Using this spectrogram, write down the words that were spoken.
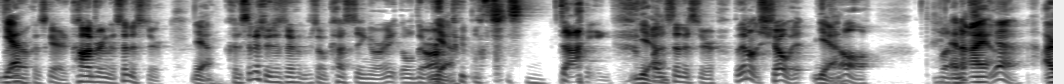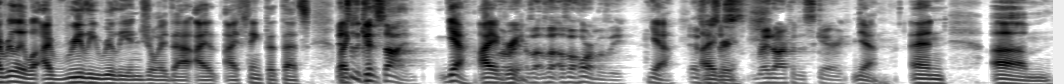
Yeah. yeah, scared. Conjuring the Sinister. yeah Because Sinister is just there's no cussing or anything. Well, there are Yeah. people just dying Yeah. by the Sinister, but they don't show it Yeah. at all. But and I yeah, I really I really really enjoyed that. I I think that that's this like is a good sign yeah I of a, agree of a, of a horror movie. Yeah If I agree just rated R because it's scary. yeah and um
